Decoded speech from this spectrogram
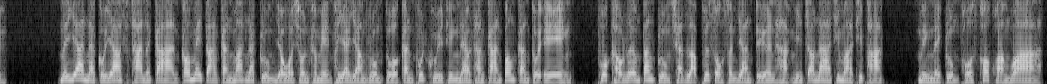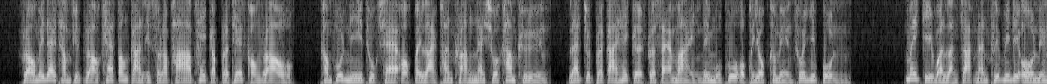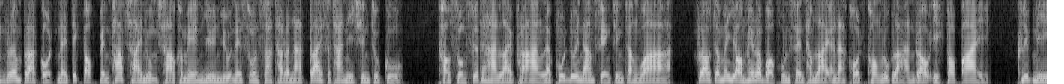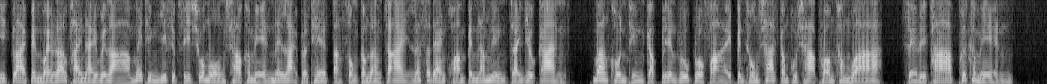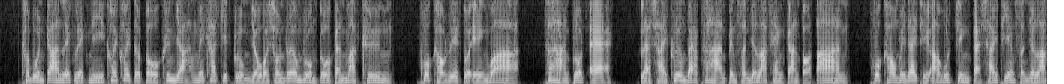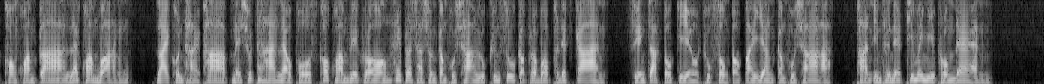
ในย่านนาโกย่าสถานการณ์ก็ไม่ต่างกันมากนักกลุ่มเยาวชนเขมรพยายามรวมตัวกันพูดคุยถึงแนวทางการป้องกันตัวเอง พวกเขาเริ่มตั้งกลุ่มแชทลับเพื่อส่งสัญญาณเตือนหากมีเจ้าหน้าที่มาที่พัก หนึ่งในกลุ่มโพสต์ข้อความว่า เราไม่ได้ทำผิดเราแค่ต้องการอิสรภาพให้กับประเทศของเราคำพูดนี้ถูกแชร์ออกไปหลายพันครั้งในชั่วข้ามคืน และจุดประกายให้เกิดกระแสใหม่ในหมู่ผู้อพยพเขมรทั่วญี่ปุ่น ไม่กี่วันหลังจากนั้นคลิปวิดีโอหนึ่งเริ่มปรากฏในติ๊กต็อกเป็นภาพชายหนุ่มชาวเขมรยืนอยู่ในสวนสาธารณะใกล้สถานีชินจูกุ เขาสวมเสื้อทหารลายพรางและพูดด้วยน้ำเสียงจริงจังว่า เราจะไม่ยอมให้ระบอบฮุนเซนทำลายอนาคตของลูกหลานเราอีกต่อไป คลิปนี้กลายเป็นไวรัลภายในเวลาไม่ถึง 24 ชั่วโมง ชาวเขมรในหลายประเทศต่างส่งกำลังใจ และแสดงความเป็นน้ำหนึ่งใจเดียวกัน บางคนถึงกับเปลี่ยนรูปโปรไฟล์เป็นธงชาติกัมพูชาพร้อมคำว่า เสรีภาพเพื่อเขมร ขบวนการเล็กๆ นี้ค่อยๆ เติบโตขึ้นอย่างไม่คาดคิดกลุ่มเยาวชนเริ่มรวมตัวกันมากขึ้น พวกเขาเรียกตัวเองว่า ทหารปลดแอก และใช้เครื่องแบบทหารเป็นสัญลักษณ์แห่งการต่อต้าน พวกเขาไม่ได้ถืออาวุธจริง แต่ใช้เพียงสัญลักษณ์ของความกล้าและความหวัง หลายคนถ่ายภาพในชุดทหารแล้วโพสต์ข้อความเรียกร้องให้ประชาชนกัมพูชาลุกขึ้นสู้กับระบอบเผด็จการ เสียงจากโตเกียวถูกส่งต่อไปยังกัมพูชา ผ่านอินเทอร์เน็ตที่ไม่มีพรมแดน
